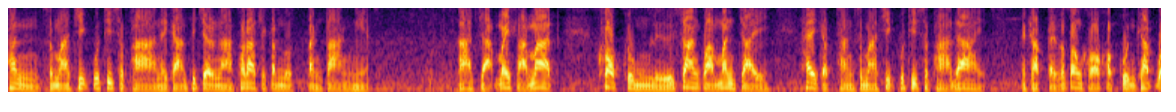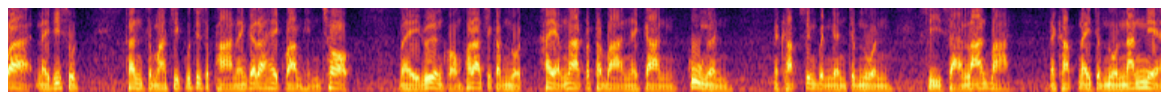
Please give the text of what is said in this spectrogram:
ท่านสมาชิกวุฒิสภาในการพิจารณาพระราชกำหนดต่างๆเนี่ยอาจจะไม่สามารถครอบคลุมหรือสร้างความมั่นใจให้กับทางสมาชิกวุฒิสภาได้นะครับแต่ก็ต้องขอขอบคุณครับว่าในที่สุดท่านสมาชิกวุฒิสภานั้นก็ได้ให้ความเห็นชอบ ในเรื่องของพระราชกำหนด ให้อำนาจรัฐบาลในการกู้เงินนะครับซึ่งเป็นเงินจำนวน4แสนล้านบาทนะครับในจำนวนนั้นเนี่ย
